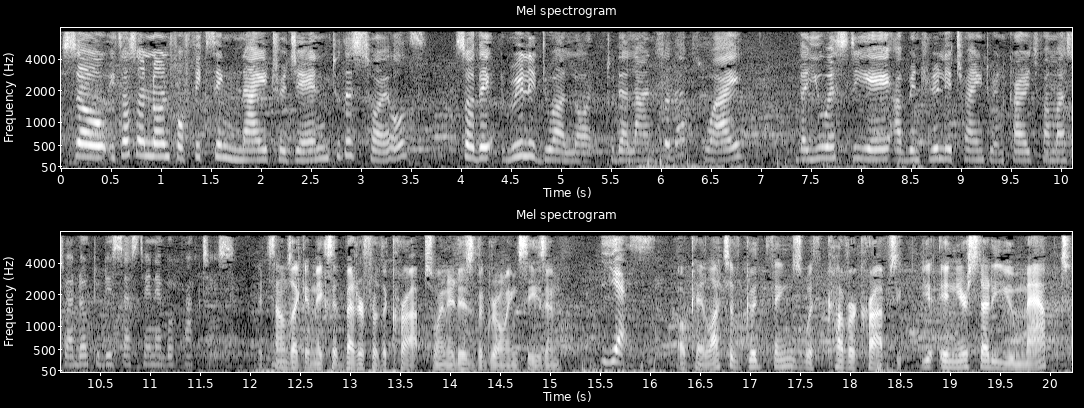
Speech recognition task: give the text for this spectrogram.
So it's also known for fixing nitrogen to the soils. So they really do a lot to the land. So that's why the USDA have been really trying to encourage farmers to adopt to this sustainable practice. It sounds like it makes it better for the crops when it is the growing season. Yes. Okay, lots of good things with cover crops. You, in your study, you mapped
